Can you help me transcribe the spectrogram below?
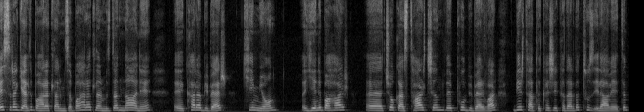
Ve sıra geldi baharatlarımıza. Baharatlarımızda nane, e, karabiber, kimyon, e, yeni bahar, e, çok az tarçın ve pul biber var. Bir tatlı kaşığı kadar da tuz ilave ettim.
